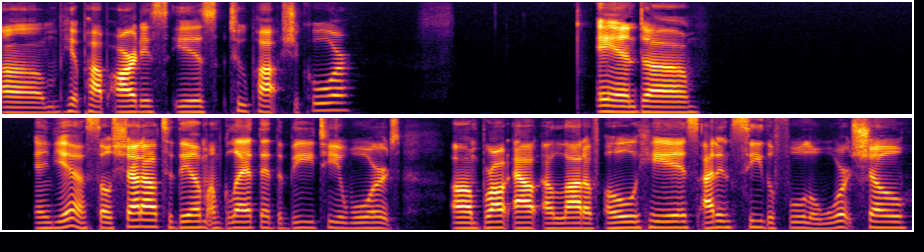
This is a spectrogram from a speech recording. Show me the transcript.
um hip hop artist is Tupac Shakur and um and yeah, so shout out to them. I'm glad that the BET Awards um, brought out a lot of old heads. I didn't see the full award show,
